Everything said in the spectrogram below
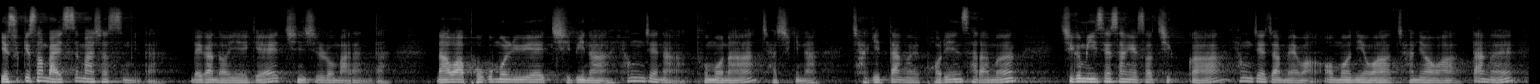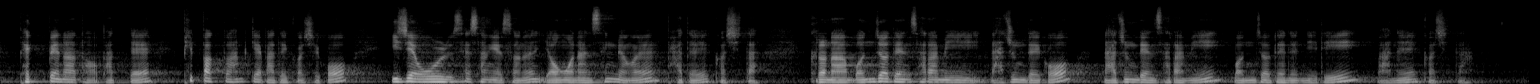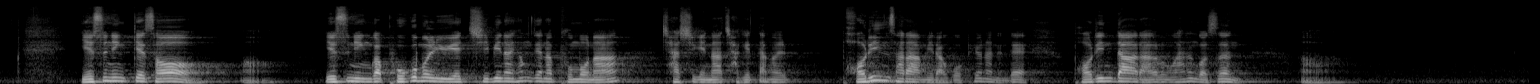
예수께서 말씀하셨습니다. 내가 너희에게 진실로 말한다. 나와 복음을 위해 집이나 형제나 부모나 자식이나 자기 땅을 버린 사람은 지금 이 세상에서 집과 형제자매와 어머니와 자녀와 땅을 백배나 더 받되 핍박도 함께 받을 것이고 이제 올 세상에서는 영원한 생명을 받을 것이다. 그러나 먼저 된 사람이 나중되고 나중된 사람이 먼저 되는 일이 많을 것이다. 예수님께서 어, 예수님과 복음을 위해 집이나 형제나 부모나 자식이나 자기 땅을 버린 사람이라고 표현하는데 버린다라고 하는 것은 어,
